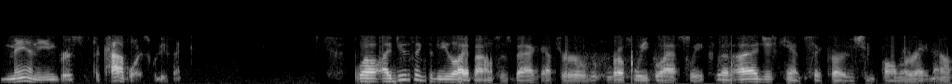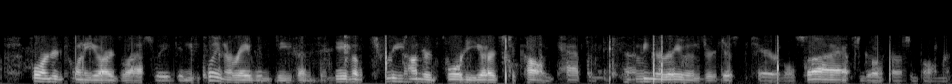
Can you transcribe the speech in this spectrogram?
Manning versus the Cowboys. What do you think? Well, I do think that Eli bounces back after a rough week last week, but I just can't sit Carson Palmer right now. 420 yards last week, and he's playing a Ravens defense that gave up 340 yards to Colin Kaepernick. I mean, the Ravens are just terrible, so I have to go with Carson Palmer.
